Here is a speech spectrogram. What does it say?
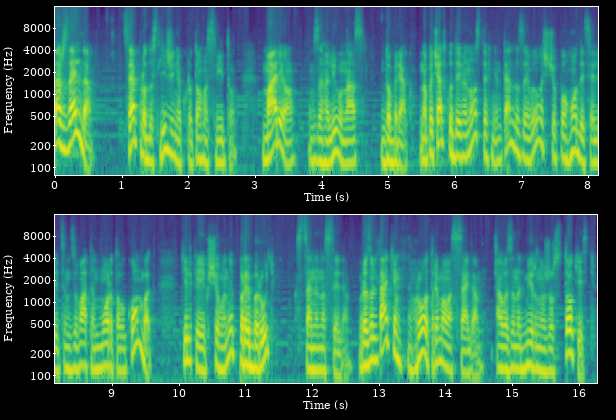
Та ж Зельда це про дослідження крутого світу. Маріо взагалі у нас добряк. На початку 90-х Nintendo заявило, що погодиться ліцензувати Mortal Kombat тільки якщо вони приберуть сцени насилля. В результаті гру отримала Sega, але за надмірну жорстокість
